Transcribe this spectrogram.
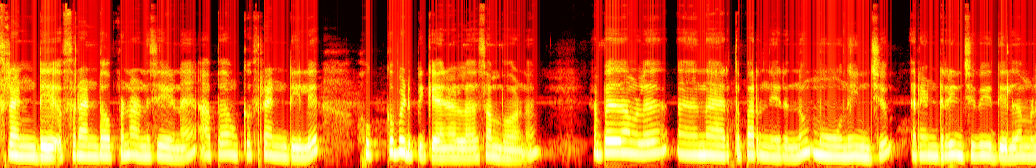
ഫ്രണ്ട് ഫ്രണ്ട് ഓപ്പൺ ആണ് ചെയ്യണേ. അപ്പോൾ നമുക്ക് ഫ്രണ്ടിൽ ഹുക്ക് പിടിപ്പിക്കാനുള്ള സംഭവമാണ്. അപ്പോൾ ഇത് നമ്മൾ നേരത്തെ പറഞ്ഞിരുന്നു മൂന്ന് ഇഞ്ചും രണ്ടര ഇഞ്ച് വീതിയിൽ നമ്മൾ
